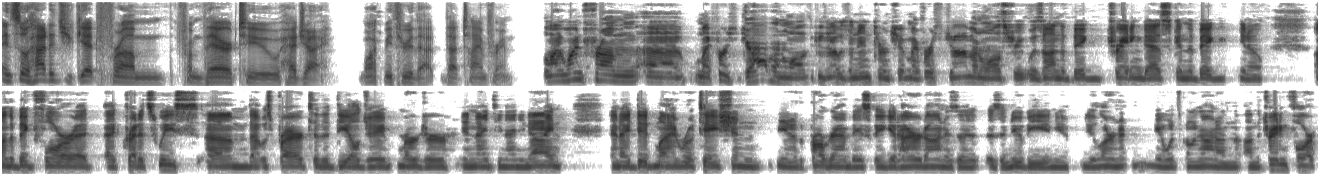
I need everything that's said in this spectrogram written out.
and so, how did you get from from there to Hedgeye? Walk me through that that time frame. Well, I went from uh, my first job on Wall because I was an internship. My first job on Wall Street was on the big trading desk in the big, you know, on the big floor at, at Credit Suisse. Um, that was prior to the DLJ merger in 1999 and I did my rotation, you know, the program basically you get hired on as a, as a newbie and you, you learn, you know, what's going on on, on the trading floor.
